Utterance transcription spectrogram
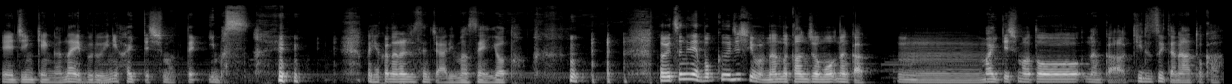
え人権がない部類に入ってしまっています。170センチありませんよと。別にね、僕自身は何の感情もなんか、うーん、まあ言ってしまうと、なんか傷ついたなとか、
